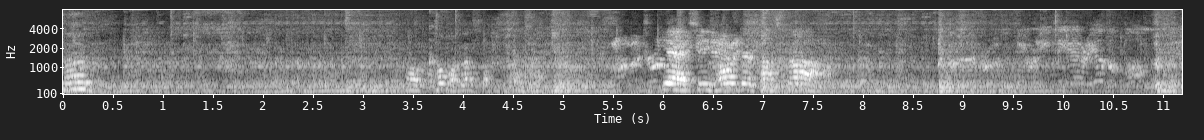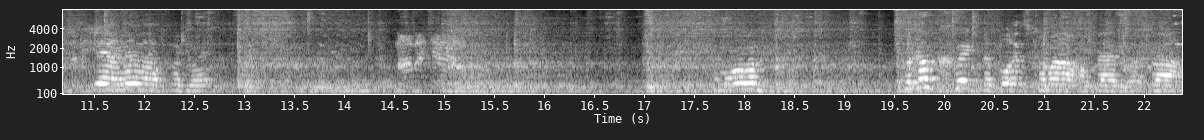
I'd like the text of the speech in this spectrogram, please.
No. Oh come on, that's not. Yeah, see, harder to pass that. Yeah, I know how Alfred, mate. Come on. Look how quick the bullets come out of them like that.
